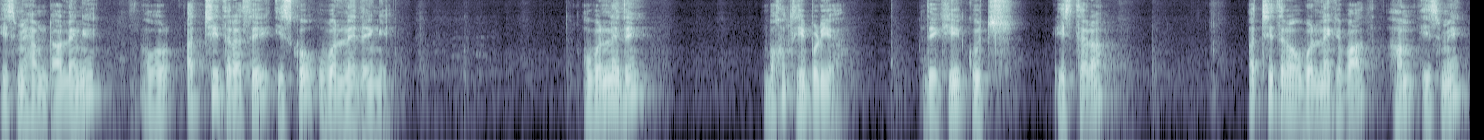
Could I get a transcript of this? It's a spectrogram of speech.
इसमें हम डालेंगे और अच्छी तरह से इसको उबलने देंगे। उबलने दें। बहुत ही बढ़िया। देखिए कुछ इस तरह। अच्छी तरह उबलने के बाद हम इसमें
